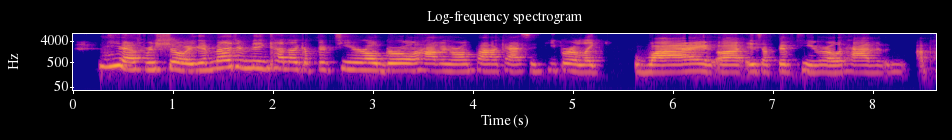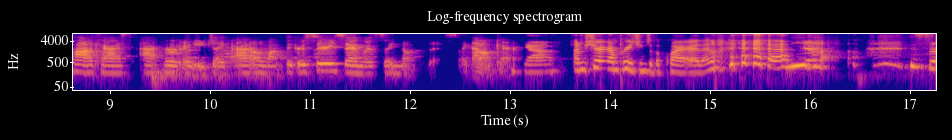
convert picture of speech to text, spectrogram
yeah, for sure. Imagine being kind of like a 15 year old girl having her own podcast and people are like why uh, is a 15 year old having a podcast at her age? Like, I don't want to take her seriously. I'm going to say no to this. Like, I don't care. Yeah. I'm sure I'm preaching to the choir then. yeah. So,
